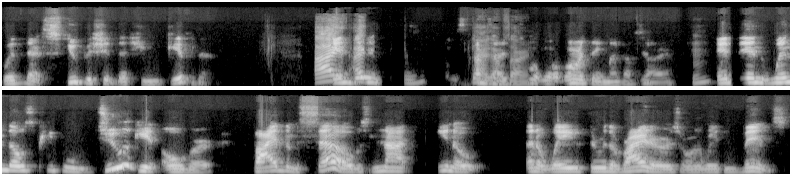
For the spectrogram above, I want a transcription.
with that stupid shit that you give them I, and I then Mhm. I'm sorry, I'm sorry. One, more thing, Mike. I'm sorry. Mhm. And then when those people do get over by themselves, not you know, in a way through the writers or the way through Vince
